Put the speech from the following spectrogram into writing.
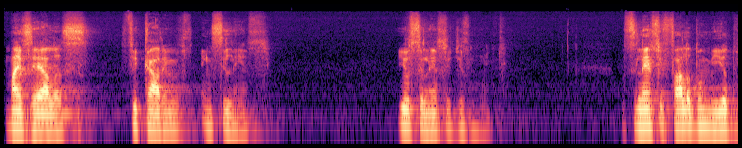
Mas elas ficaram em silêncio. E o silêncio diz muito. O silêncio fala do medo.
